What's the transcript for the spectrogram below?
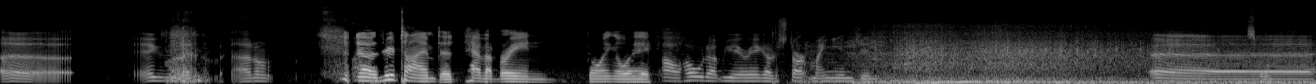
Uh, exit. I don't. No, it's your time to have a brain going away. Oh, hold up, Jerry. I gotta start my engine. Uh.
